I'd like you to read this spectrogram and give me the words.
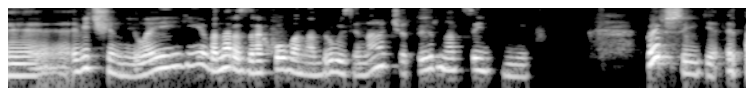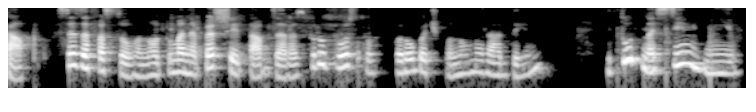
Е, відчинила її. Вона розрахована, друзі, на 14 днів. Перший етап. Все зафасовано. От у мене перший етап зараз. Беру просто коробочку номер один. І тут на 7 днів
